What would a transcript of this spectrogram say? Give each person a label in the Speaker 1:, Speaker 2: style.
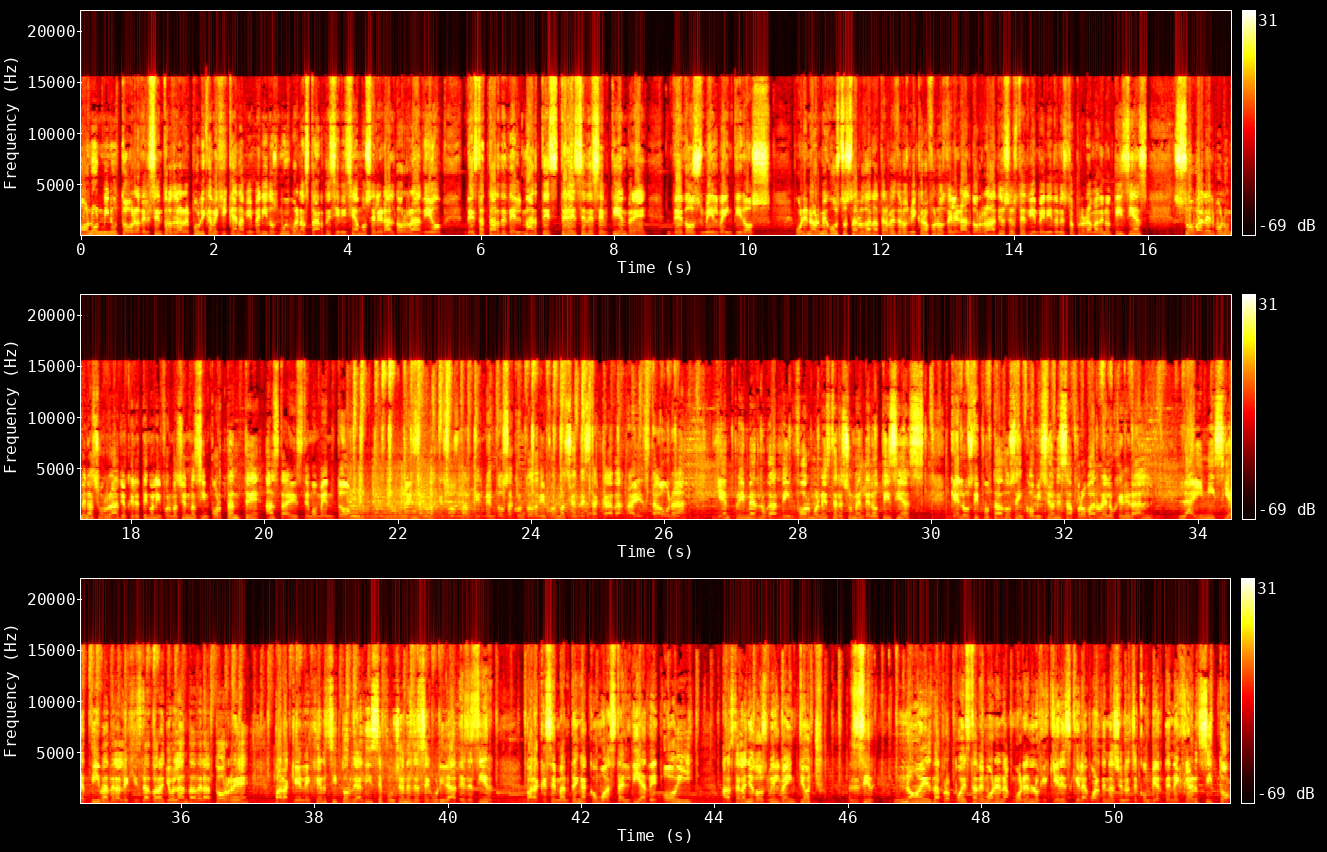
Speaker 1: Con un minuto, hora del centro de la República Mexicana. Bienvenidos, muy buenas tardes. Iniciamos el Heraldo Radio de esta tarde del martes 13 de septiembre de 2022. Un enorme gusto saludar a través de los micrófonos del Heraldo Radio. Sea usted bienvenido en nuestro programa de noticias. Súbale el volumen a su radio que le tengo la información más importante hasta este momento. Jesús Martín Mendoza con toda la información destacada a esta hora. Y en primer lugar le informo en este resumen de noticias que los diputados en comisiones aprobaron en lo general la iniciativa de la legisladora Yolanda de la Torre para que el ejército realice funciones de seguridad, es decir, para que se mantenga como hasta el día de hoy, hasta el año 2028. Es decir, no es la propuesta de Morena. Morena lo que quiere es que la Guardia Nacional se convierta en ejército.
